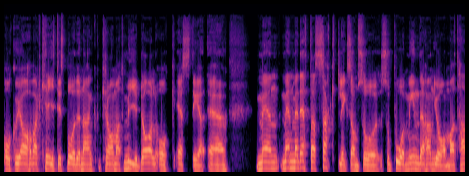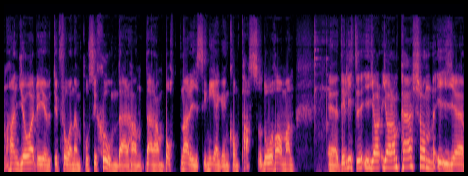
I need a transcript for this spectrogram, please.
och jag har varit kritisk både när han kramat Myrdal och SD. Men, men med detta sagt liksom så, så påminde han ju om att han, han gör det utifrån en position där han, där han bottnar i sin egen kompass. Och då har man, eh, det är lite Göran Persson i eh,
